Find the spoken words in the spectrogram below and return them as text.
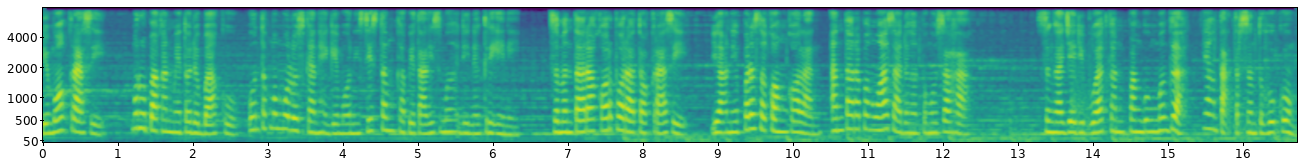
Demokrasi merupakan metode baku untuk memuluskan hegemoni sistem kapitalisme di negeri ini. Sementara korporatokrasi, yakni persekongkolan antara penguasa dengan pengusaha, sengaja dibuatkan panggung megah yang tak tersentuh hukum.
